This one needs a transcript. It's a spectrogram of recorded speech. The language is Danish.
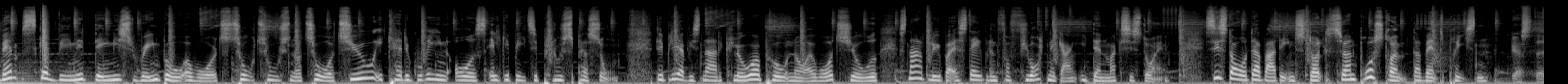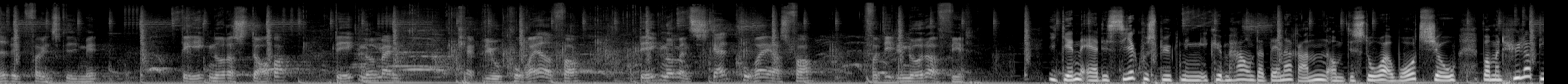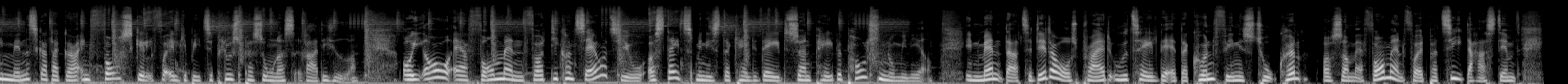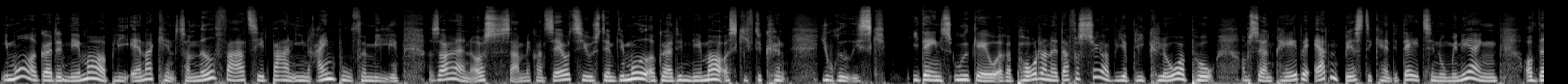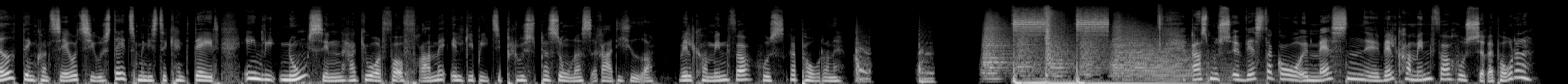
Hvem skal vinde Danish Rainbow Awards 2022 i kategorien Årets LGBT plus person? Det bliver vi snart klogere på, når awardshowet snart løber af stablen for 14. gang i Danmarks historie. Sidste år der var det en stolt Søren Brostrøm, der vandt prisen. Jeg er stadigvæk forelsket i mænd. Det er ikke noget, der stopper. Det er ikke noget, man kan blive kureret for. Det er ikke noget, man skal kureres for, fordi det er noget, der er fedt. Igen er det cirkusbygningen i København, der danner rammen om det store awardshow, hvor man hylder de mennesker, der gør en forskel for LGBT plus personers rettigheder. Og i år er formanden for De Konservative og statsministerkandidat Søren Pape Poulsen nomineret. En mand, der til dette års Pride udtalte, at der kun findes to køn, og som er formand for et parti, der har stemt imod at gøre det nemmere at blive anerkendt som medfar til et barn i en regnbuefamilie. Og så har han også sammen med konservative stemt imod at gøre det nemmere at skifte køn juridisk. I dagens udgave af reporterne, der forsøger vi at blive klogere på, om Søren Pape er den bedste kandidat til nomineringen, og hvad den konservative statsministerkandidat egentlig nogensinde har gjort for at fremme LGBT plus personers rettigheder. Velkommen indenfor hos reporterne. Rasmus Vestergaard Madsen, velkommen indenfor hos reporterne.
